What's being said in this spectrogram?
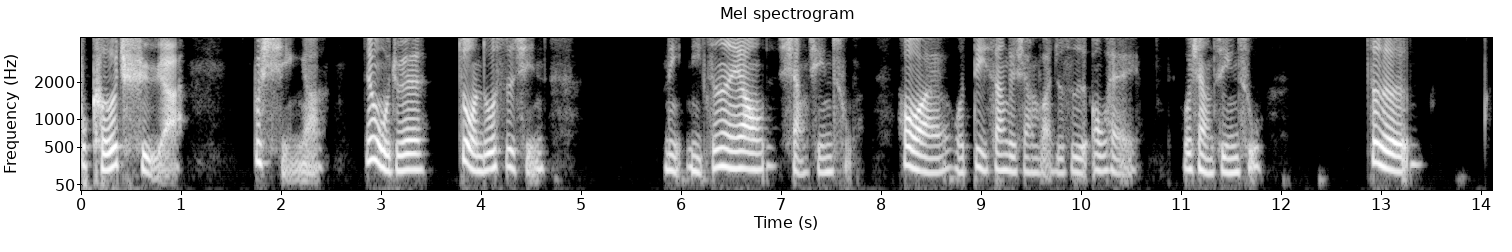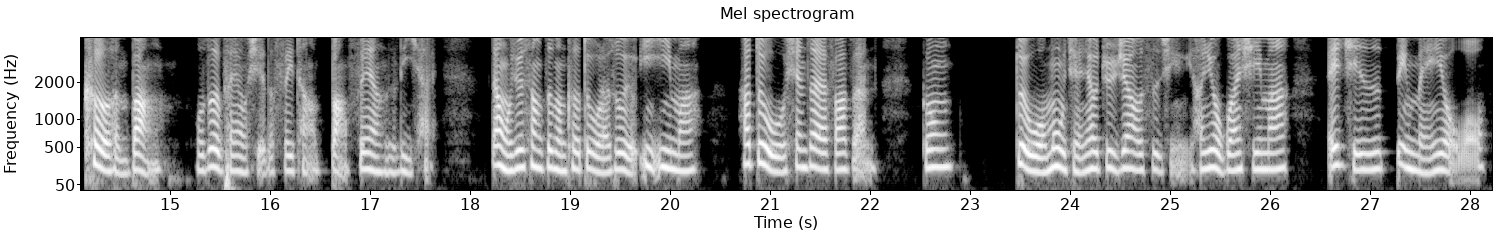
不可取啊，不行啊！因为我觉得做很多事情，你你真的要想清楚。后来我第三个想法就是，OK，我想清楚。这个课很棒，我这个朋友写的非常的棒，非常的厉害。但我觉得上这门课对我来说有意义吗？它对我现在的发展跟对我目前要聚焦的事情很有关系吗？诶，其实并没有哦。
